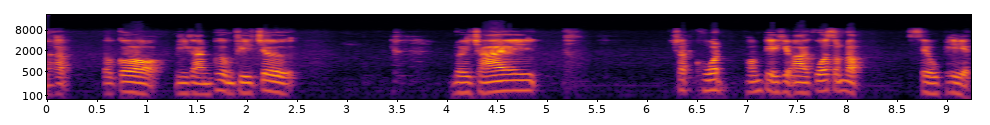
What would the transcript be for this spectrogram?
นะครับ แล้วก็มีการเพิ่มฟีเจอร์ โดยใช้ช็อตโค้ดพร้อม Pay QR Code สำหรับเซลล์เพจ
